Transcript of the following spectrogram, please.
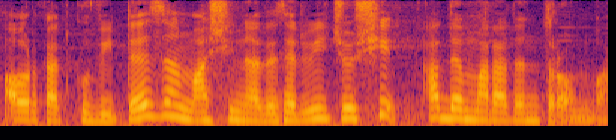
A urcat cu viteză în mașina de serviciu și a demarat în trombă.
